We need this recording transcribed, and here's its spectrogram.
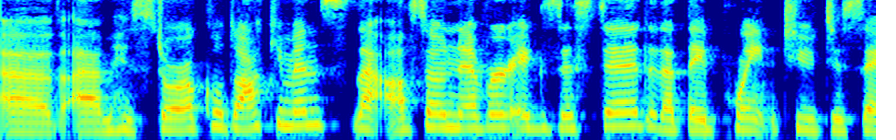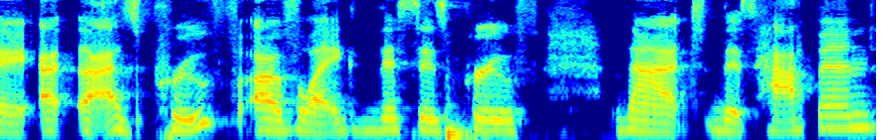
of um, historical documents that also never existed that they point to to say a- as proof of like, this is proof that this happened.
